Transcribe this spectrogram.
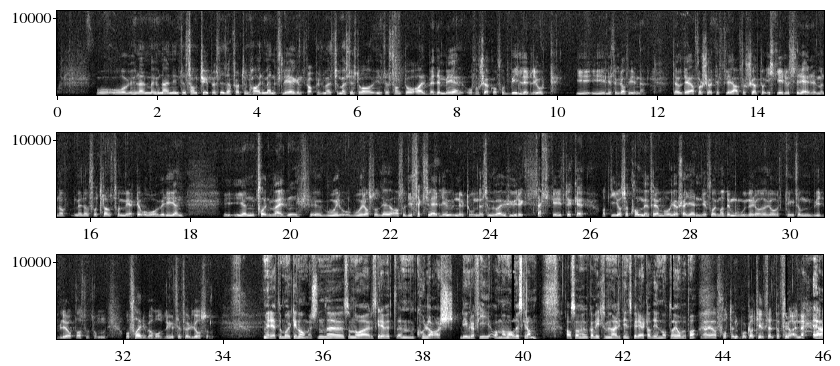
Og, og hun, er, hun, er, en interessant type, synes jeg, for hun har menneskelige egenskaper som jeg, jeg syns det var interessant å arbeide med og forsøke å få billedliggjort i, i litografiene. Det er jo det jeg har forsøkt. Jeg har forsøkt å ikke illustrere, men å, men å få transformert det over i en, i en formverden hvor, hvor også det, altså de seksuelle undertonene, som jo er uhyre sterke i stykket, at de også kommer frem og gjør seg gjeldende i form av demoner og, og ting som vidler opp. Altså som, og farbeholdninger selvfølgelig også. Merete Morken Andersen, eh, som nå har skrevet en kollasjbiografi om Amalie Skram. Altså, hun kan virke som hun er litt inspirert av din måte å jobbe på. Ja, jeg har fått en bok av tilsendt fra henne. ja.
